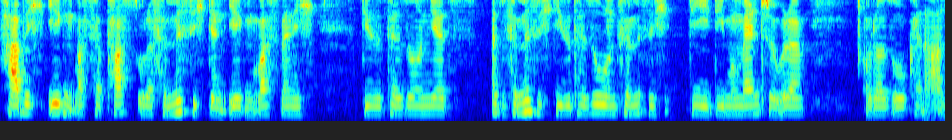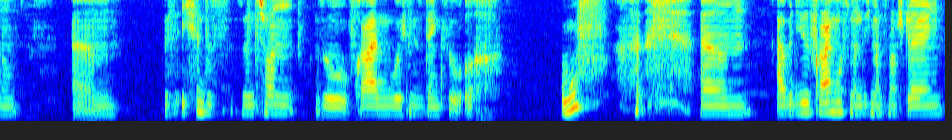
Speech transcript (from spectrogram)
habe ich irgendwas verpasst oder vermisse ich denn irgendwas, wenn ich diese Person jetzt, also vermisse ich diese Person, vermisse ich die, die Momente oder, oder so, keine Ahnung. Ähm, das, ich finde, das sind schon so Fragen, wo ich mir so denke, so, uch, uff. ähm, aber diese Fragen muss man sich manchmal stellen,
